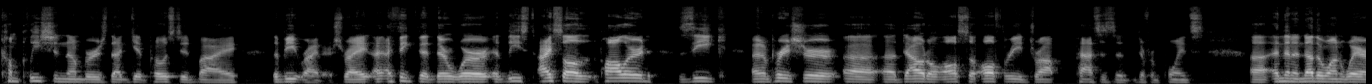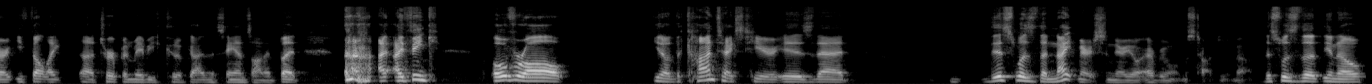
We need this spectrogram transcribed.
completion numbers that get posted by the beat writers, right? I, I think that there were at least I saw Pollard, Zeke, and I'm pretty sure uh, uh, Dowdle also all three drop passes at different points. Uh, and then another one where you felt like uh, Turpin maybe could have gotten his hands on it. But I, I, think overall, you know, the context here is that this was the nightmare scenario everyone was talking about. This was the, you know,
